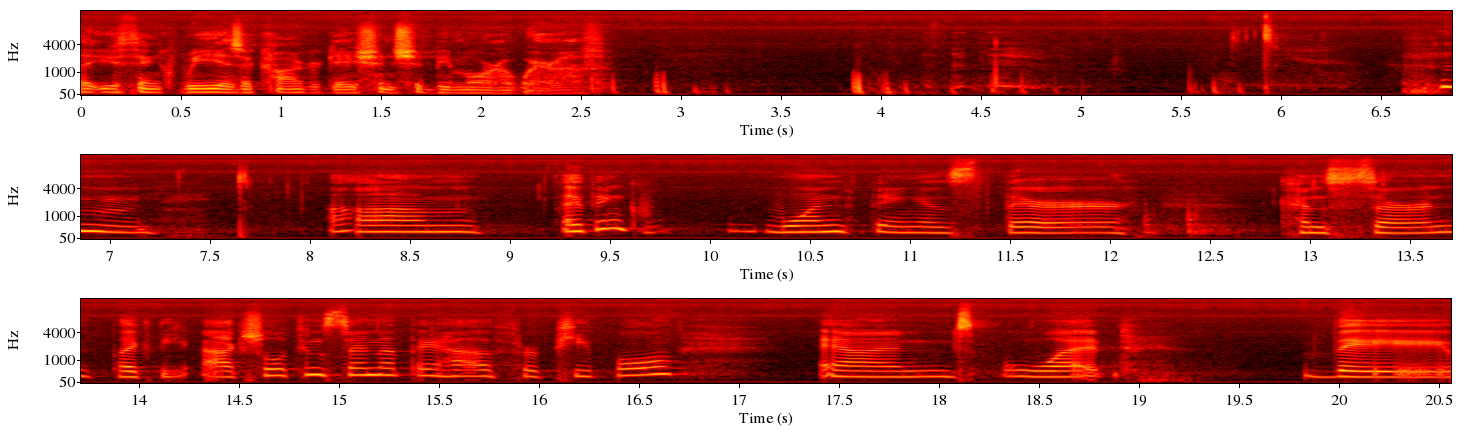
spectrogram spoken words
that you think we as a congregation should be more aware of? Hmm. Um, I think one thing is their concern, like the actual concern that they have for people and what they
